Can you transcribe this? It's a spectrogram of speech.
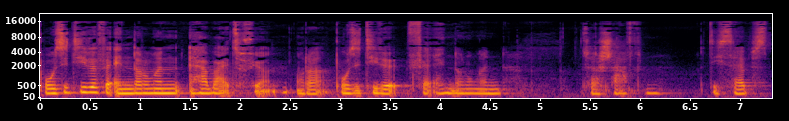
positive Veränderungen herbeizuführen oder positive Veränderungen zu erschaffen, dich selbst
